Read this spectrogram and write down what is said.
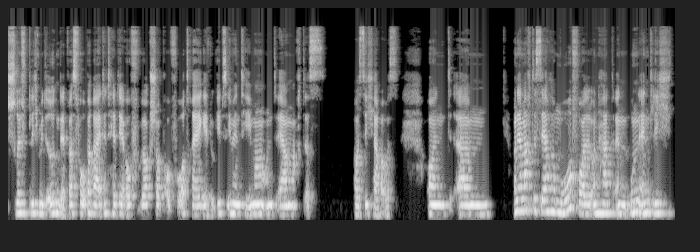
schriftlich mit irgendetwas vorbereitet hätte auf Workshop, auf Vorträge. Du gibst ihm ein Thema und er macht das aus sich heraus. Und, ähm, und er macht es sehr humorvoll und hat ein unendlich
